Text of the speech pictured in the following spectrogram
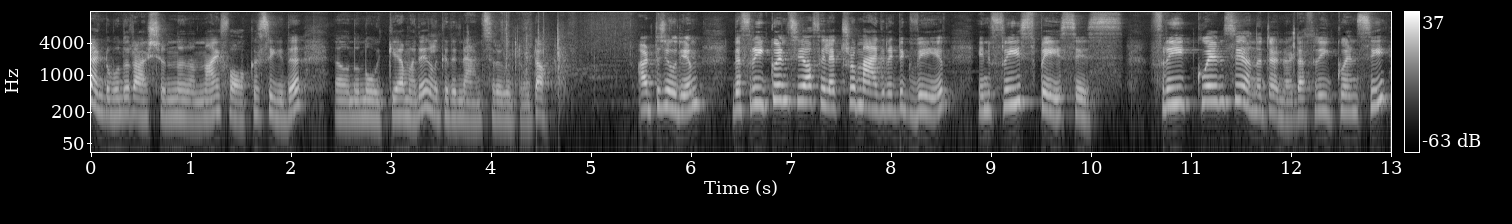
രണ്ട് മൂന്ന് പ്രാവശ്യം ഒന്ന് നന്നായി ഫോക്കസ് ചെയ്ത് ഒന്ന് നോക്കിയാൽ മതി. നിങ്ങൾക്ക് ഇതിന്റെ ആൻസർ കിട്ടും കേട്ടോ. അടുത്ത ചോദ്യം. The frequency of electromagnetic wave in free spaces frequency തന്നിട്ടുണ്ട് കേട്ടോ. ഫ്രീക്വൻസി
